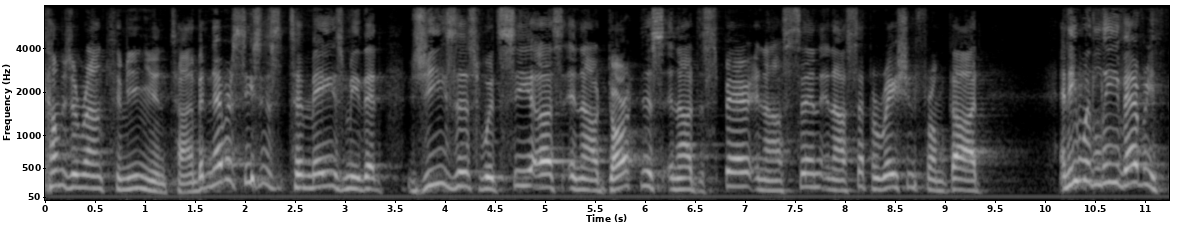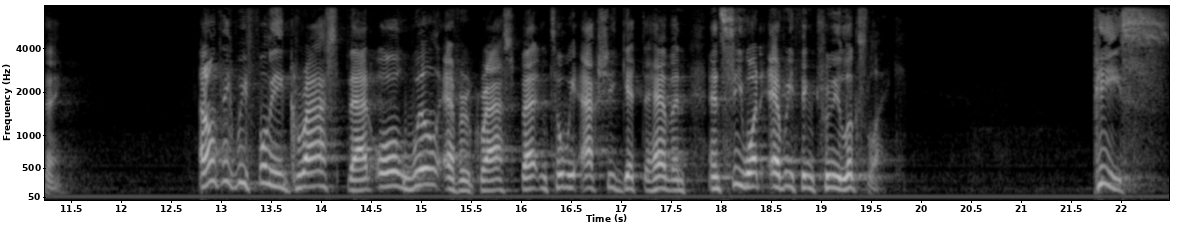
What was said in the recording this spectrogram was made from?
comes around communion time, but never ceases to amaze me that Jesus would see us in our darkness, in our despair, in our sin, in our separation from God, and He would leave everything. I don't think we fully grasp that or will ever grasp that until we actually get to heaven and see what everything truly looks like peace,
